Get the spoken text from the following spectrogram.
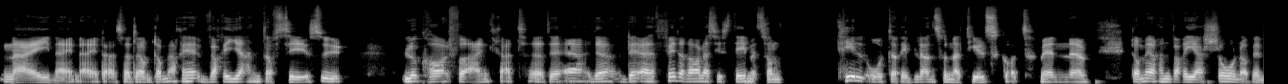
Nej, nej, nej. Alltså, de, de är en variant av CSU, lokalt förankrat. Det är det, det är federala systemet som tillåter ibland sådana tillskott, men eh, de är en variation av en,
